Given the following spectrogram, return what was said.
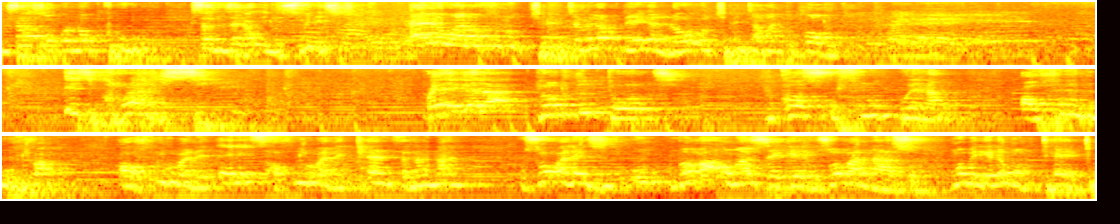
ngisazokonokukhulu senzeka in his ministry anyone ofuna ukutshentsha kumele abheke lo utshentsha abantu bonke is christ bayekela yonke idoti because ufuna wena awufuna ukufa awufuna ukuba ne-aids awufuna ukuba ne-cancer nanani uzoba lezinto noma ungazekele uzoba nazo ngobekele ngomthetho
